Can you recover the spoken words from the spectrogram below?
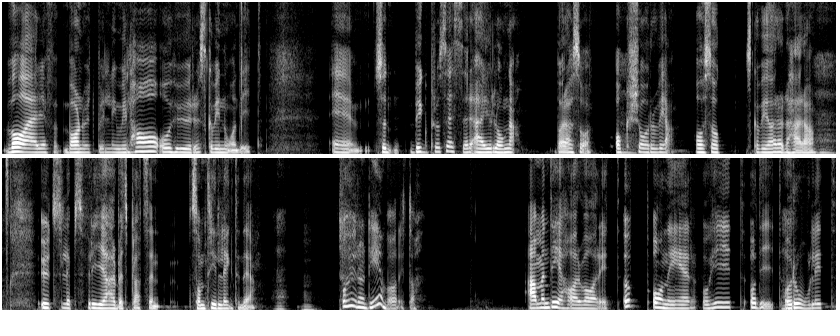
vad är det för barn och utbildning vill ha och hur ska vi nå dit. Eh, så byggprocesser är ju långa, bara så, och tjorviga. Och så ska vi göra det här utsläppsfria arbetsplatsen som tillägg till det. Och hur har det varit då? Ja men det har varit upp och ner och hit och dit och roligt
